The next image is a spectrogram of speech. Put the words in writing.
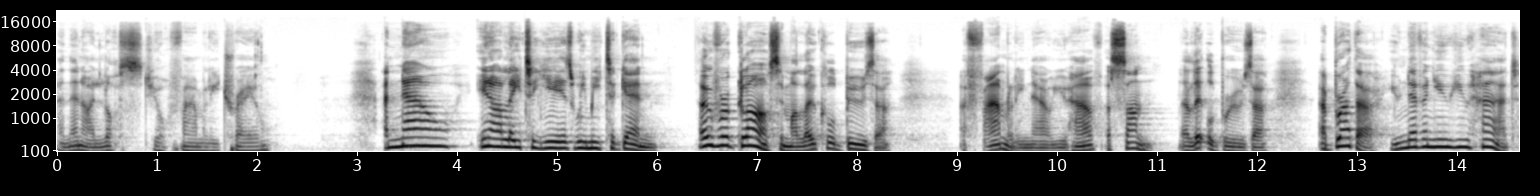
and then I lost your family trail. And now, in our later years, we meet again, over a glass in my local boozer. A family now you have, a son, a little bruiser, a brother you never knew you had.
